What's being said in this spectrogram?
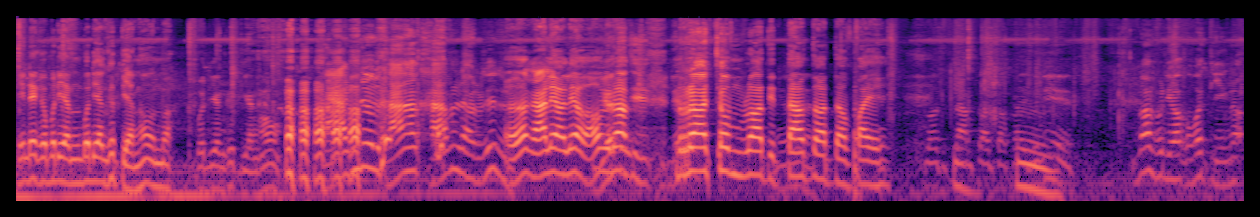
เห็นได้กับบเดียงบเดียงคือเตียงเขาแมันบ่บนเรียงคือเตียงเฮา ขามันอยู่ขาขามันแล้วนี่เออขาเลี้ยวเลี้ยวเอาไปรอดี๋ยวสิรอชมรอติดตามตอนต่อไปรอ ติดตามตอนต่อไปอืมนี่นอนผู้เดียวก็ว่าจริงเนาะ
